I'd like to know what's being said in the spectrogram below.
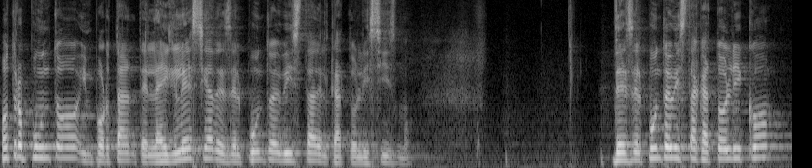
Otro punto importante, la iglesia desde el punto de vista del catolicismo. Desde el punto de vista católico,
